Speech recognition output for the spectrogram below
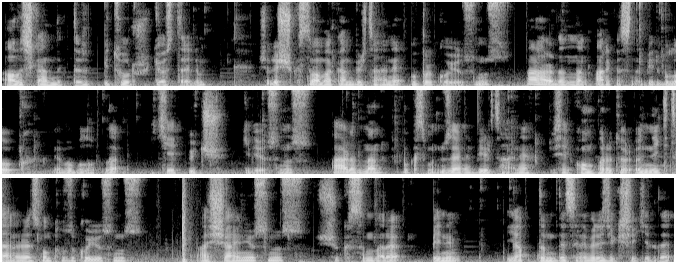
alışkanlıktır bir tur gösterelim. Şöyle şu kısma bakan bir tane hooper koyuyorsunuz. Ardından arkasına bir blok ve bu blokla 2, 3 gidiyorsunuz. Ardından bu kısmın üzerine bir tane şey komparatör önüne iki tane redstone tozu koyuyorsunuz. Aşağı iniyorsunuz. Şu kısımlara benim yaptığım deseni verecek şekilde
